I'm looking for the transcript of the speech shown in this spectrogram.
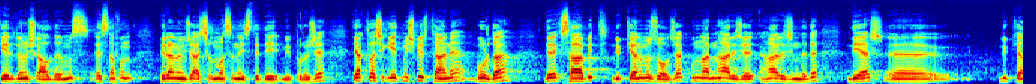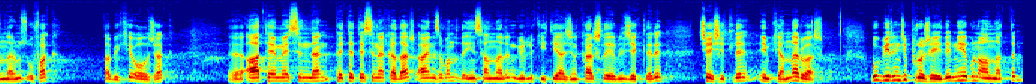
geri dönüş aldığımız, esnafın bir an önce açılmasını istediği bir proje. Yaklaşık 71 tane burada direkt sabit dükkanımız olacak. Bunların harici, haricinde de diğer e, dükkanlarımız ufak tabii ki olacak. E, ATM'sinden PTT'sine kadar aynı zamanda da insanların günlük ihtiyacını karşılayabilecekleri çeşitli imkanlar var. Bu birinci projeydi. Niye bunu anlattım?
